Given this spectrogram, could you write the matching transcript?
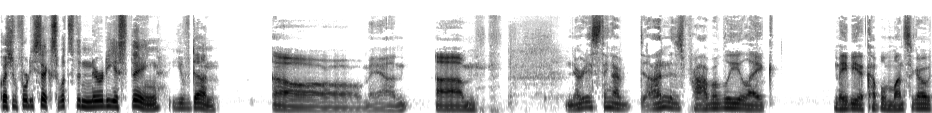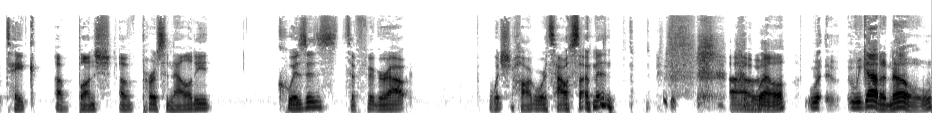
question forty six. What's the nerdiest thing you've done? Oh man. Um nerdiest thing I've done is probably like maybe a couple months ago take a bunch of personality quizzes to figure out which Hogwarts house I'm in. Um, well, w- we gotta know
